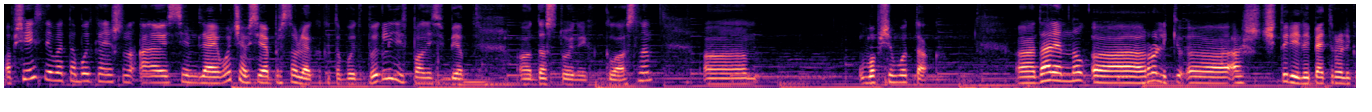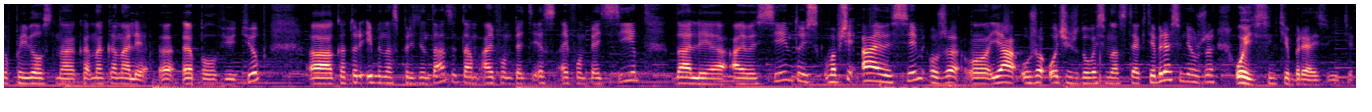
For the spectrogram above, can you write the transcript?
Вообще, если это будет, конечно, iOS 7 для iWatch, я себе представляю, как это будет выглядеть, вполне себе э, достойно и классно. Э, в общем, вот так. Uh, далее много uh, ролики, uh, аж 4 или 5 роликов появилось на, на канале Apple в YouTube, который именно с презентацией, там iPhone 5s, iPhone 5c, далее iOS 7, то есть вообще iOS 7 уже, я уже очень жду 18 октября, сегодня уже, ой, сентября, извините,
